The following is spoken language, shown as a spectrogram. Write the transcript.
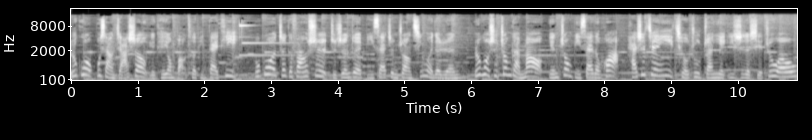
如果不想夹手，也可以用保特瓶代替。不过这个方式只针对鼻塞症状轻微的人，如果是重感冒、严重鼻塞的话，还是建议求助专业医师的协助哦。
